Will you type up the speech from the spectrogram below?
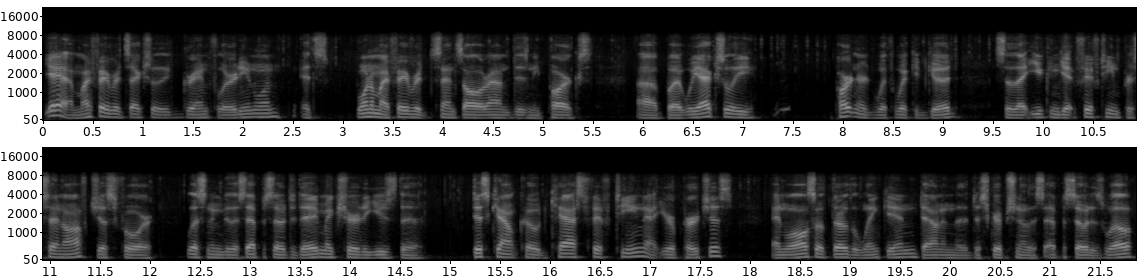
Yeah, my favorite's actually the Grand Floridian one. It's one of my favorite scents all around Disney parks. Uh, but we actually partnered with Wicked Good so that you can get 15% off just for listening to this episode today. Make sure to use the discount code CAST15 at your purchase. And we'll also throw the link in down in the description of this episode as well.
